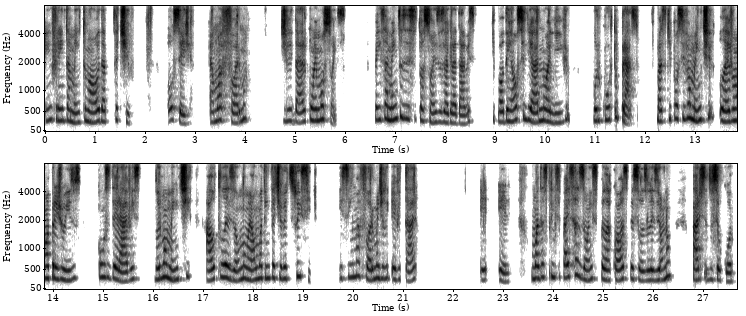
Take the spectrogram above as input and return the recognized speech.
enfrentamento mal adaptativo, ou seja, é uma forma de lidar com emoções, pensamentos e situações desagradáveis que podem auxiliar no alívio por curto prazo, mas que possivelmente levam a prejuízos consideráveis. Normalmente, a autolesão não é uma tentativa de suicídio, e sim uma forma de evitar ele. Uma das principais razões pela qual as pessoas lesionam partes do seu corpo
